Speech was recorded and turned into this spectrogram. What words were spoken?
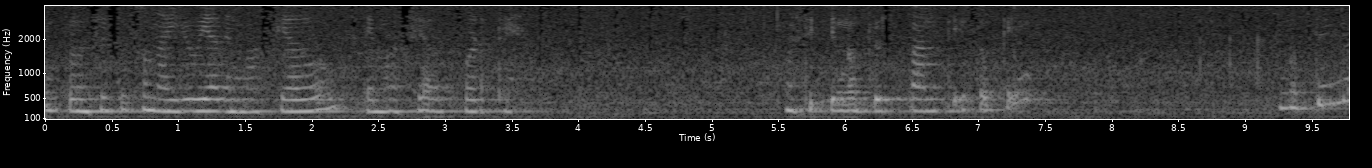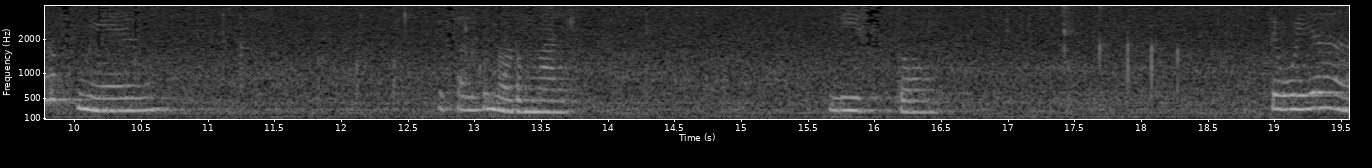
Entonces es una lluvia demasiado, demasiado fuerte. Así que no te espantes, ¿ok? No tengas miedo. Es algo normal. Listo. Te voy a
